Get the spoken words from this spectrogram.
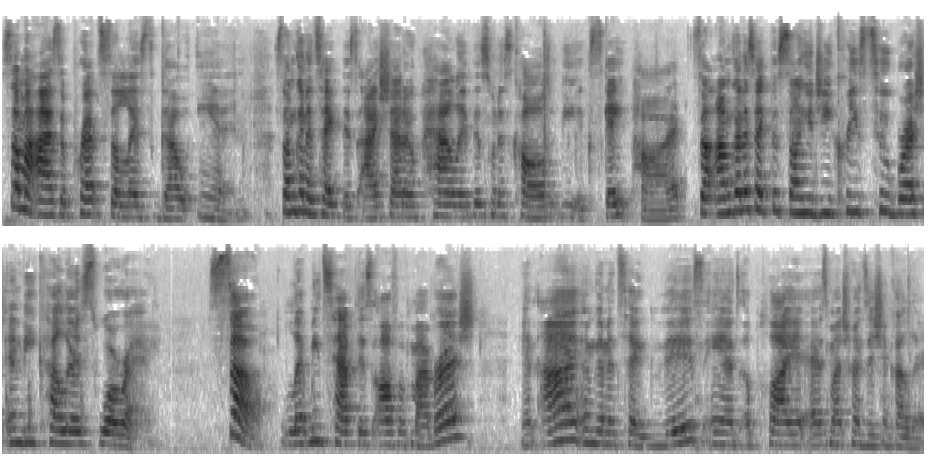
So my eyes are prepped, so let's go in. So I'm going to take this eyeshadow palette. This one is called the Escape Pod. So I'm going to take the Sonia G Crease 2 brush in the color Soiree. So let me tap this off of my brush and I am going to take this and apply it as my transition color.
